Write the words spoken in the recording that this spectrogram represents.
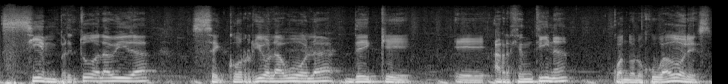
Siempre, toda la vida, se corrió la bola de que eh, Argentina, cuando los jugadores,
